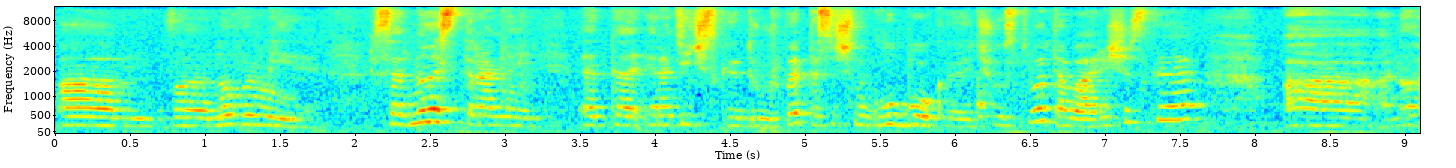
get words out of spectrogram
в новом мире. С одной стороны, это эротическая дружба, это достаточно глубокое чувство, товарищеское, а оно,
